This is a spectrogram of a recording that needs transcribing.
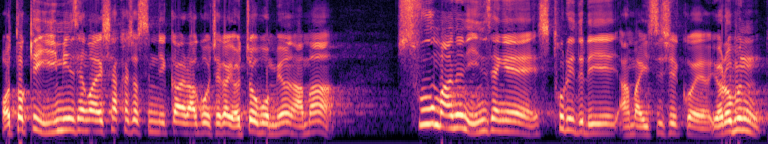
어떻게 이민 생활 시작하셨습니까? 라고 제가 여쭤보면 아마 수많은 인생의 스토리들이 아마 있으실 거예요. 여러분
